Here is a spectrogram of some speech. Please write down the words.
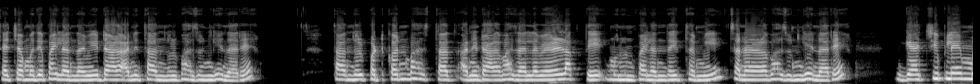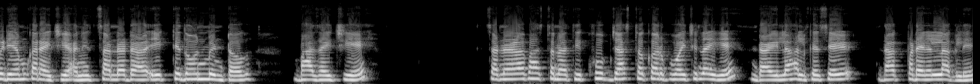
त्याच्यामध्ये पहिल्यांदा मी डाळ आणि तांदूळ भाजून घेणार आहे. तांदूळ पटकन भाजतात आणि डाळ भाजायला वेळ लागते म्हणून पहिल्यांदा इथं मी चणा डाळ भाजून घेणार आहे. गॅसची फ्लेम मिडियम करायची आणि चणा डाळ एक ते दोन मिनटं भाजायची आहे. चण्याला भाजताना ती खूप जास्त करपवायची नाहीये. डाळीला हलकेसे डाग पडायला लागले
